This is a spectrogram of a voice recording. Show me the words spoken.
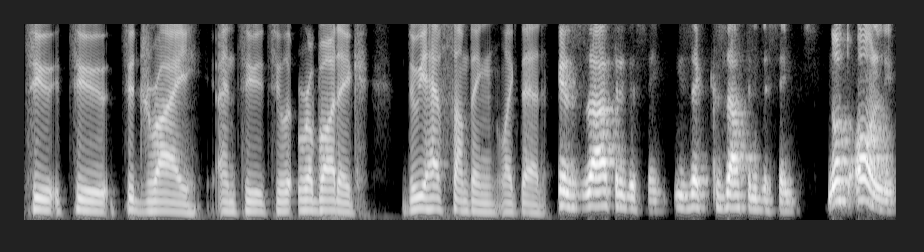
too too too dry and too too robotic. Do you have something like that? Exactly the same. Is exactly the same. Not only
